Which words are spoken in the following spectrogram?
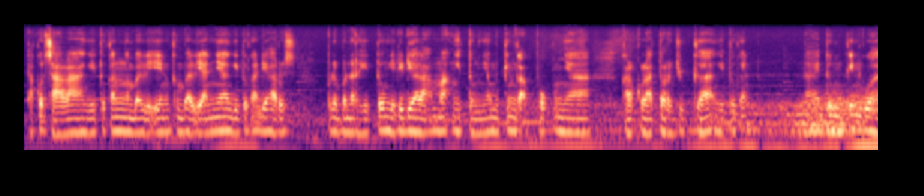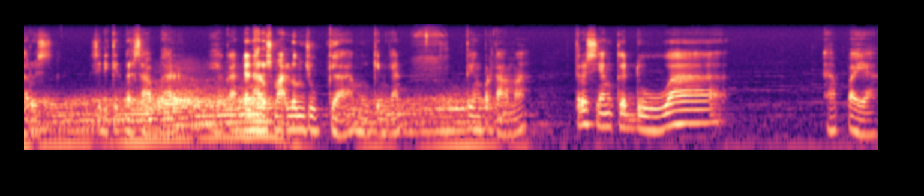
takut salah gitu kan ngembaliin kembaliannya gitu kan. Dia harus benar-benar hitung jadi dia lama ngitungnya mungkin nggak punya kalkulator juga gitu kan. Nah itu mungkin gue harus sedikit bersabar ya kan. Dan harus maklum juga mungkin kan. Itu yang pertama. Terus yang kedua apa ya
